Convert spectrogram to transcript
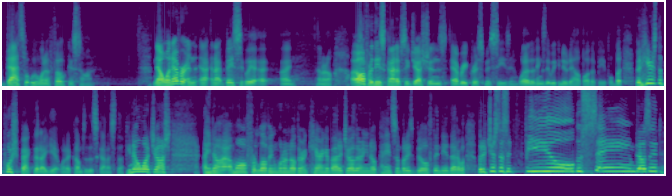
That's what we want to focus on. Now, whenever, and, and I basically, I, I I don't know. I offer these kind of suggestions every Christmas season. What are the things that we can do to help other people? But, but here's the pushback that I get when it comes to this kind of stuff. You know what, Josh? I know I'm all for loving one another and caring about each other and, you know, paying somebody's bill if they need that. But it just doesn't feel the same, does it?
